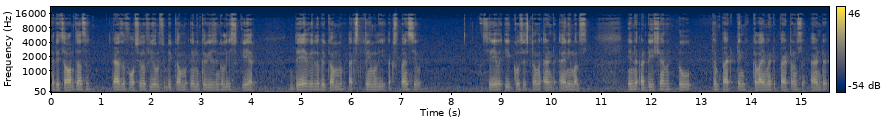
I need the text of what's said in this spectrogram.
resources as fossil fuels become increasingly scarce. They will become extremely expensive. Save ecosystem and animals. In addition to impacting climate patterns and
